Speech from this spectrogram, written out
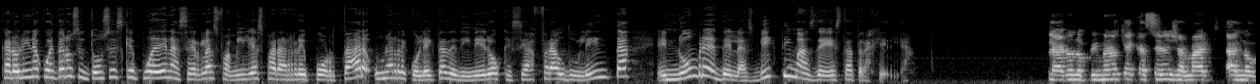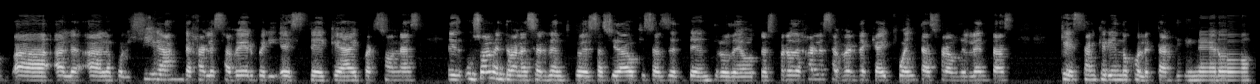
Carolina, cuéntanos entonces qué pueden hacer las familias para reportar una recolecta de dinero que sea fraudulenta en nombre de las víctimas de esta tragedia. Claro, lo primero que hay que hacer es llamar a, la, policía, dejarles saber este, que hay personas, usualmente van a ser dentro de esa ciudad o quizás dentro de otras, pero dejarles saber de que hay cuentas fraudulentas que están queriendo colectar dinero.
